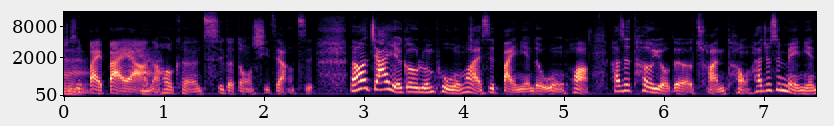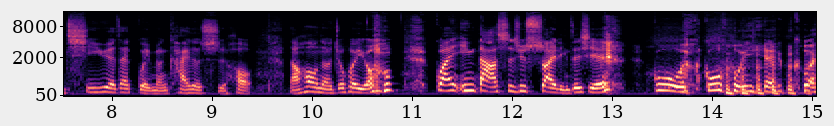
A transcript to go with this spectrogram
就是拜拜啊，然后可能吃个东西这样子。然后嘉义有一个轮普文化也是百年的文化，它是特有的传统，它就是每年七月在鬼门开的时候，然后呢就会有 观音大士去率领这些孤 孤魂野鬼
